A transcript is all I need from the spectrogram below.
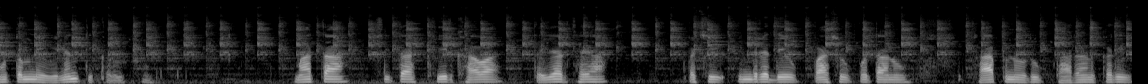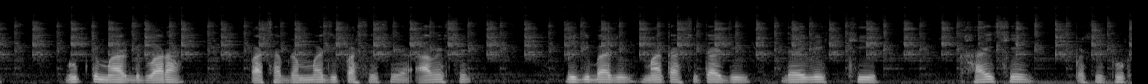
હું તમને વિનંતી કરું છું. માતા સીતા ખીર ખાવા તૈયાર થયા. પછી ઇન્દ્રદેવ પાછું પોતાનું સાપનું રૂપ ધારણ કરી ગુપ્ત માર્ગ દ્વારા પાછા બ્રહ્માજી પાસે છે, આવે છે. બીજી બાજુ માતા સીતાજી દૈવી ખીર ખાય છે. પછી ભૂખ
